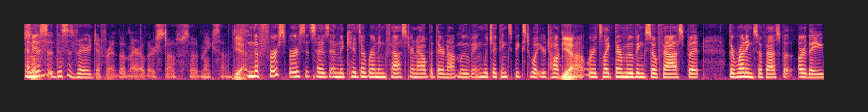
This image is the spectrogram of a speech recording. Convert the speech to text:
And So- this this is very different than their other stuff, so it makes sense. Yeah. In the first verse, it says, "And the kids are running faster now, but they're not moving," which I think speaks to what you're talking Yeah. about, where it's like they're moving so fast, but they're running so fast, but are they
